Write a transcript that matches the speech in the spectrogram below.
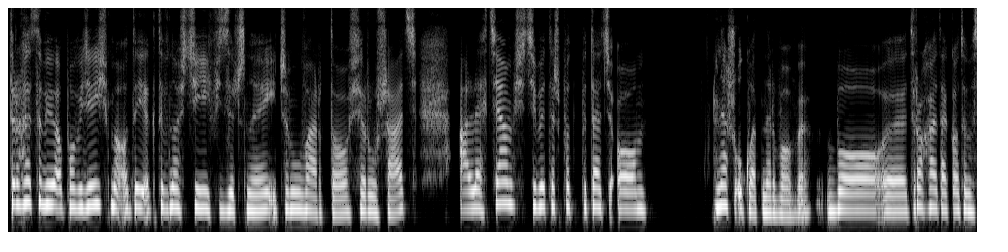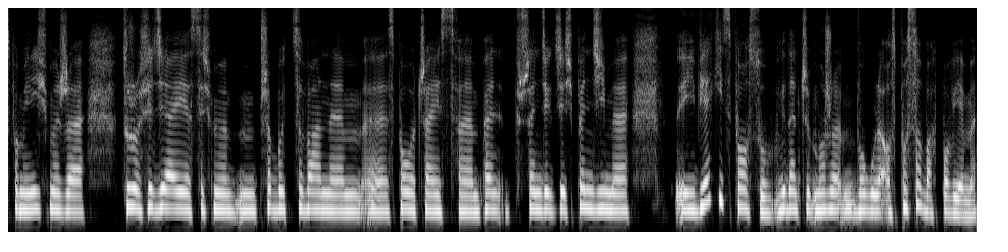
Trochę sobie opowiedzieliśmy o tej aktywności fizycznej i czemu warto się ruszać, ale chciałam się ciebie też podpytać o nasz układ nerwowy, bo e, trochę tak o tym wspomnieliśmy, że dużo się dzieje, jesteśmy przebodźcowanym e, społeczeństwem, wszędzie gdzieś pędzimy i w jaki sposób, znaczy może w ogóle o sposobach powiemy,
